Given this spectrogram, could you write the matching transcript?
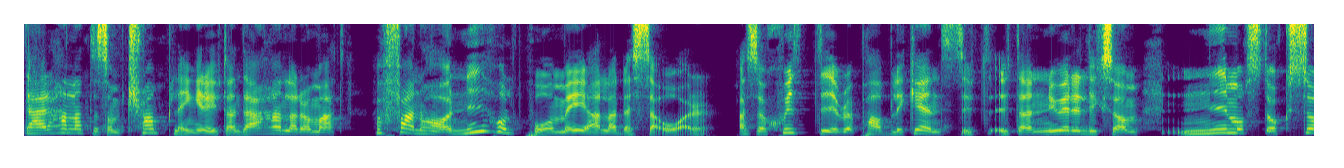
det här handlar inte om Trump längre utan det här handlar om att vad fan har ni hållit på med i alla dessa år? Alltså skit i Republicans ut, utan nu är det liksom ni måste också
